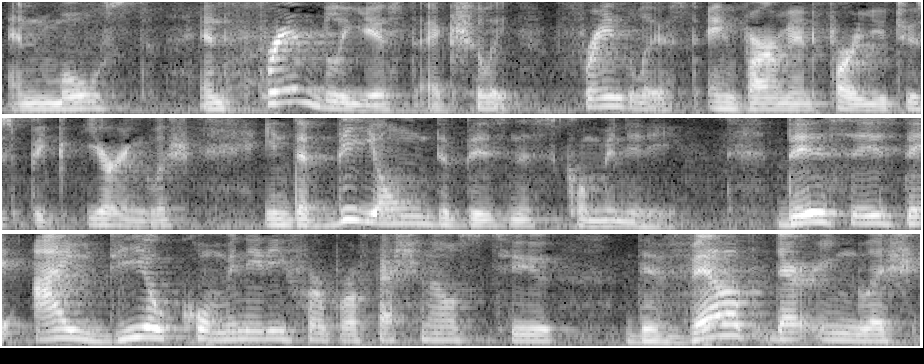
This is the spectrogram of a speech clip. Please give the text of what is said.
and most and friendliest, actually, friendliest environment for you to speak your English in the Beyond the Business community. This is the ideal community for professionals to develop their English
